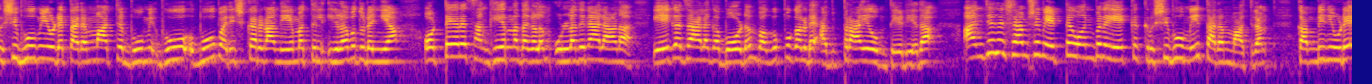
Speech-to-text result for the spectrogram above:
കൃഷിഭൂമിയുടെ തരംമാറ്റ ഭൂമി ഭൂ ഭൂപരിഷ്കരണ നിയമത്തിൽ ഇളവ് തുടങ്ങിയ ഒട്ടേറെ സങ്കീർണതകളും ഉള്ളതിനാലാണ് ഏകജാലക ബോർഡും വകുപ്പുകളുടെ അഭിപ്രായവും തേടിയത്. അഞ്ച് ദശാംശം എട്ട് ഒൻപത് ഏക്കർ കൃഷിഭൂമി തരം മാറ്റണം കമ്പനിയുടെ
